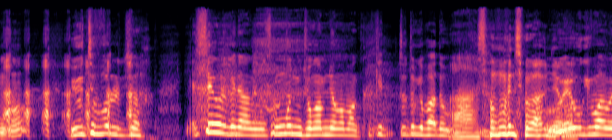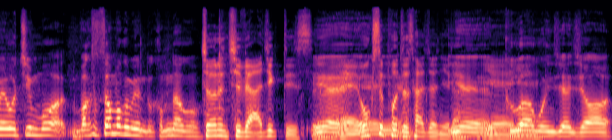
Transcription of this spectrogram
어? 유튜브를 저 희생을 그냥 성문 종합 영어만 그렇게 두들겨 봐도 아 성문 종합 영어 외우기만 외웠지 뭐 막상 써먹으면 겁나고 저는 집에 아직도 있어요. 예, 네, 예, 옥스포드 예. 사전이라. 예, 그거하고 이제 저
